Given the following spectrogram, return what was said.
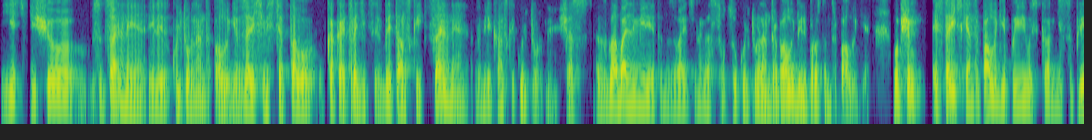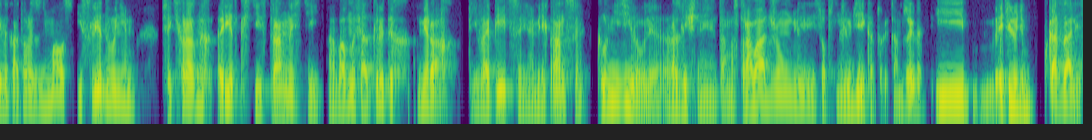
есть еще социальная или культурная антропология, в зависимости от того, какая традиция. В британской социальная, в американской культурная. Сейчас в глобальном мире это называется иногда социокультурная антропология или просто антропология. В общем, историческая антропология появилась как дисциплина, которая занималась исследованием всяких разных редкостей и странностей во вновь открытых мирах. Европейцы, американцы колонизировали различные там острова, джунгли и, собственно, людей, которые там жили. И эти люди казались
